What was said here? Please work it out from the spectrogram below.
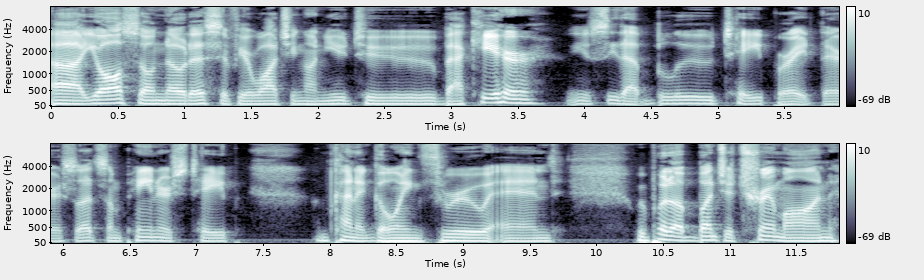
Uh, you also notice if you're watching on YouTube back here, you see that blue tape right there. So that's some painter's tape. I'm kind of going through and we put a bunch of trim on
